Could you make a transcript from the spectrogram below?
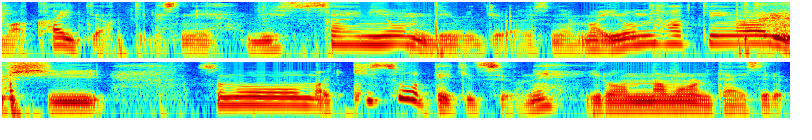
まあ、書いてあってですね、実際に読んでみてはですね、まあ、いろんな発見があるし、その、まあ、基礎的ですよね。いろんなものに対する。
